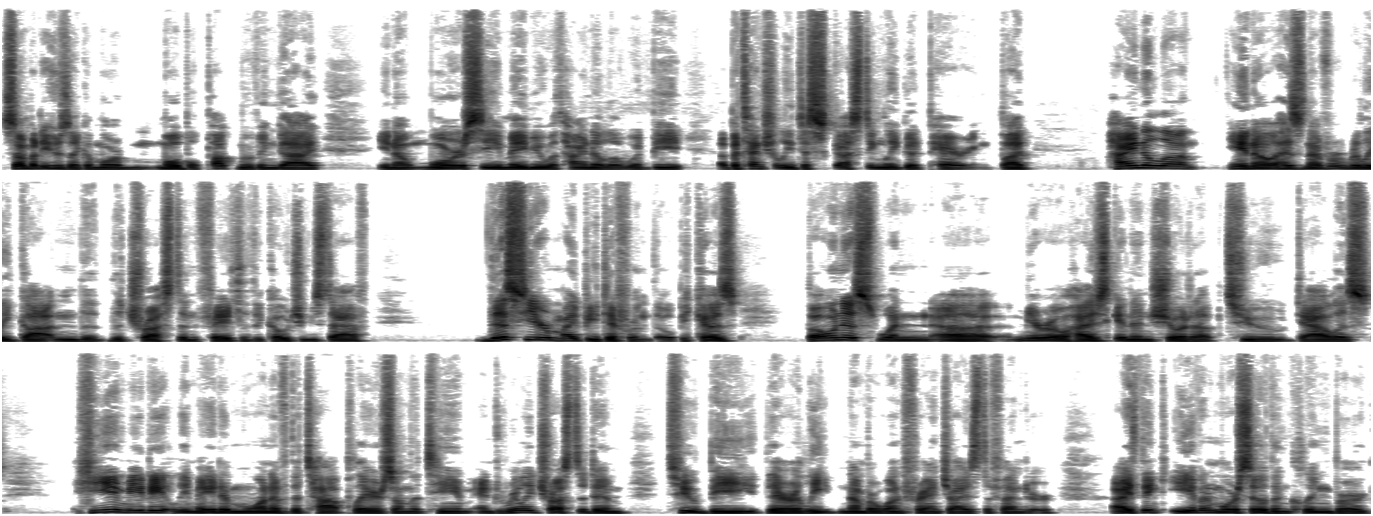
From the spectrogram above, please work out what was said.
somebody who's like a more mobile puck-moving guy. You know, Morrissey maybe with Heinola would be a potentially disgustingly good pairing, but Heinola, you know, has never really gotten the the trust and faith of the coaching staff. This year might be different though, because Bowness when uh, Miro Heiskanen showed up to Dallas he immediately made him one of the top players on the team and really trusted him to be their elite number one franchise defender. I think even more so than Klingberg,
